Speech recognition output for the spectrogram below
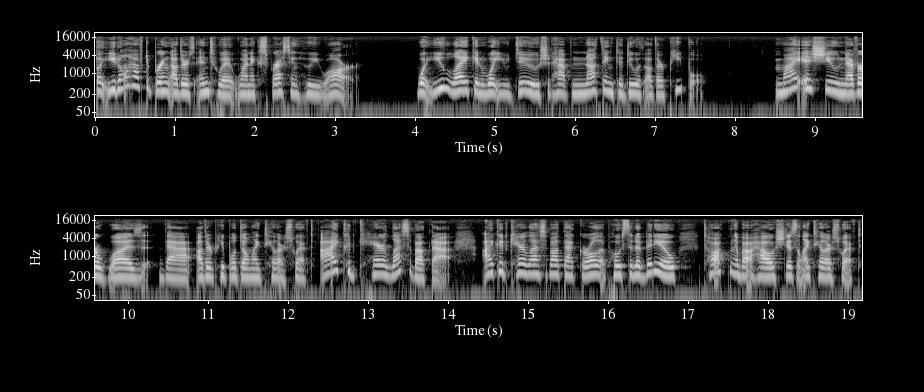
but you don't have to bring others into it when expressing who you are. What you like and what you do should have nothing to do with other people. My issue never was that other people don't like Taylor Swift. I could care less about that. I could care less about that girl that posted a video talking about how she doesn't like Taylor Swift.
